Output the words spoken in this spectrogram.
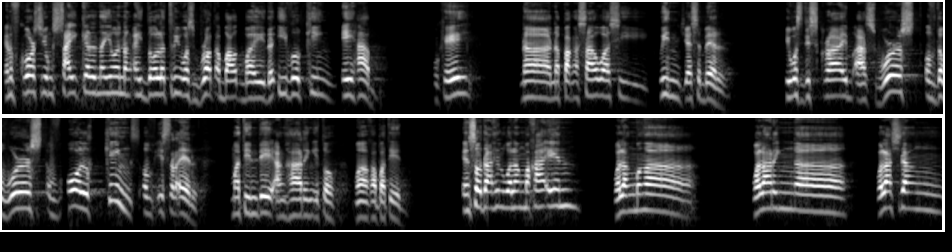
And of course, yung cycle na yon ng idolatry was brought about by the evil king Ahab. Okay? Na napangasawa si Queen Jezebel. He was described as worst of the worst of all kings of Israel. Matindi ang haring ito, mga kapatid. And so dahil walang makain, walang mga wala ring uh, wala siyang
